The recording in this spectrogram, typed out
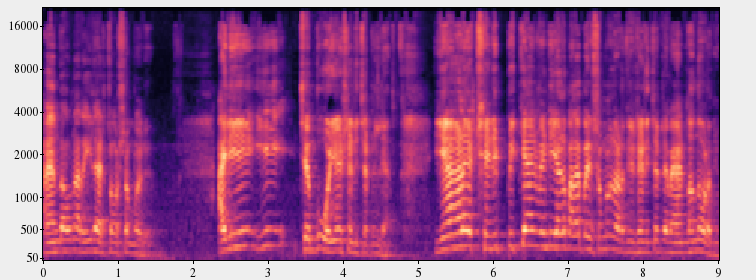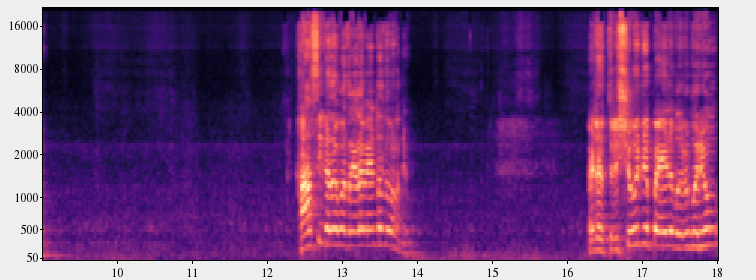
അതെന്താവുന്ന അറിയില്ല അടുത്ത വർഷം പോലെ അതിൽ ഈ ചെമ്പ് ഒഴിയെ ക്ഷണിച്ചിട്ടില്ല. ഇയാളെ ക്ഷണിപ്പിക്കാൻ വേണ്ടി ഇയാൾ പല പരിശ്രമങ്ങളും നടത്തി. ക്ഷണിച്ചിട്ടില്ല വേണ്ടെന്ന് പറഞ്ഞു. ഹാസ്യ കഥാപാത്രങ്ങളെ വേണ്ടെന്ന് പറഞ്ഞു. അല്ല തൃശ്ശൂരിന് പേര് വെറുമൊരു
